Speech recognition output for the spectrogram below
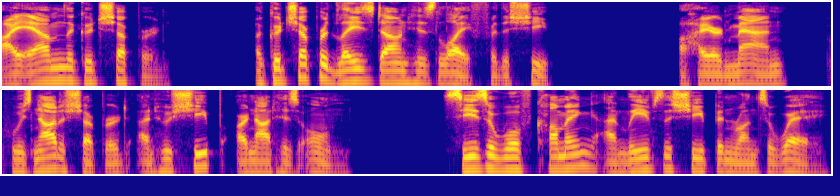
I am the Good Shepherd. A good shepherd lays down his life for the sheep. A hired man, who is not a shepherd and whose sheep are not his own, sees a wolf coming and leaves the sheep and runs away,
